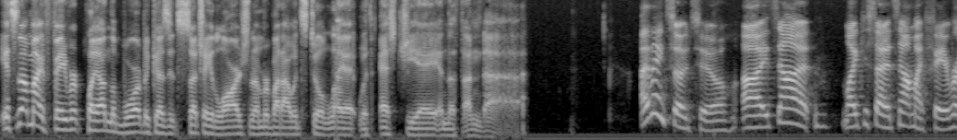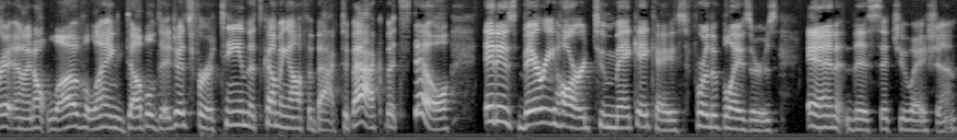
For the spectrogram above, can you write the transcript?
It's not my favorite play on the board because it's such a large number, but I would still lay it with SGA and the Thunder. I think so too. Uh, it's not, like you said, it's not my favorite, and I don't love laying double digits for a team that's coming off a back to back, but still, it is very hard to make a case for the Blazers in this situation.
